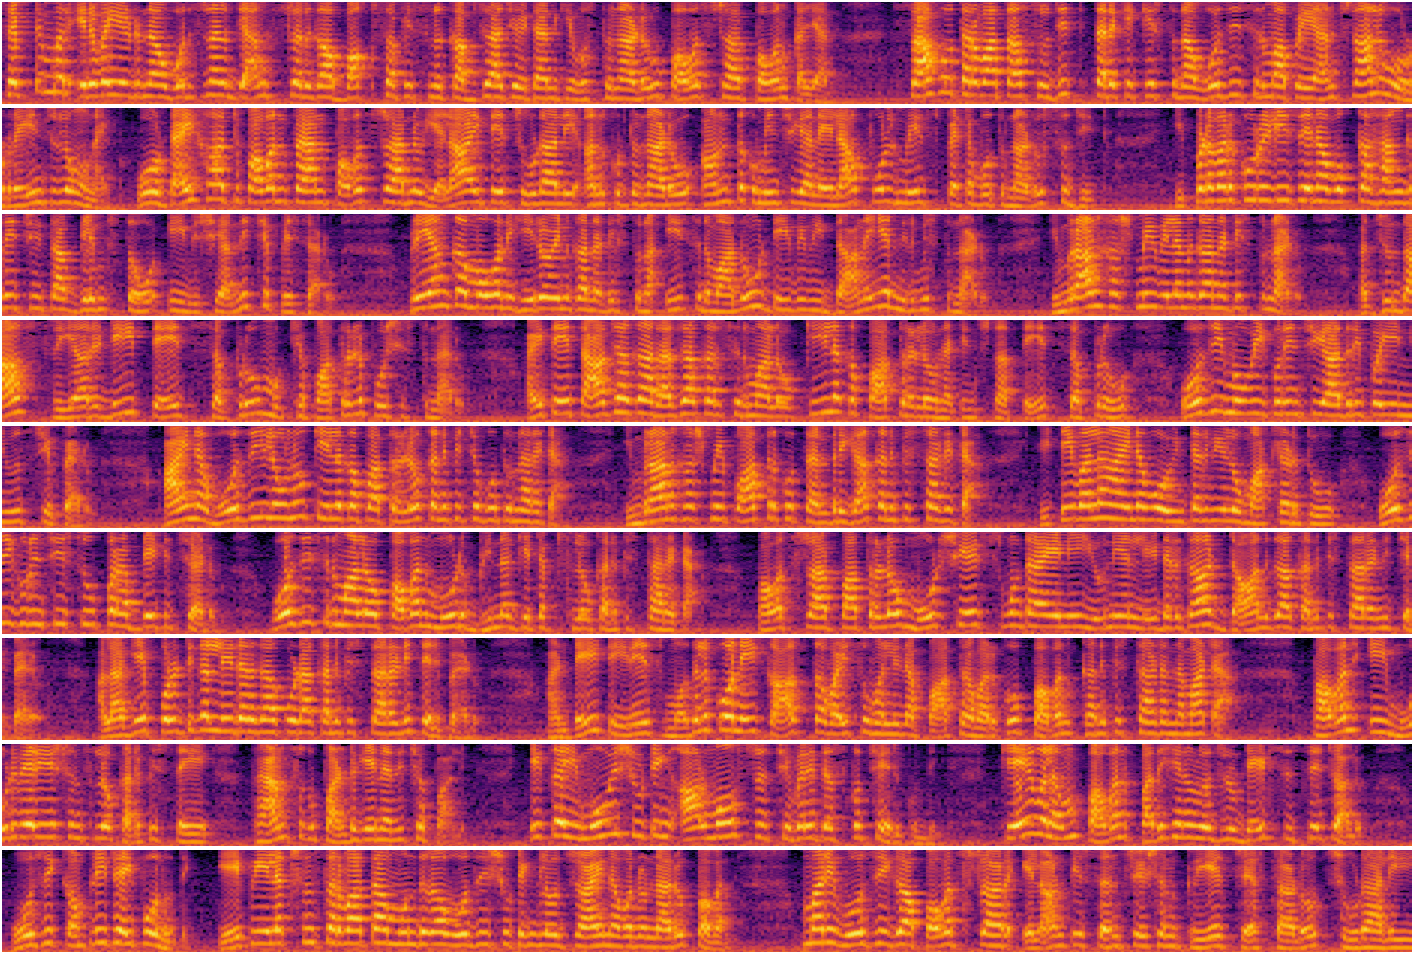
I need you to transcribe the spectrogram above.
September ఇరవై ఏడున original గ్యాంగ్స్టర్గా బాక్సాఫీస్ను కబ్జా చేయడానికి వస్తున్నాడు పవర్ స్టార్ పవన్ కళ్యాణ్. సాహో తర్వాత సుజిత్ తెరకెక్కిస్తున్న ఓజీ సినిమాపై అంచనాలు ఓ రేంజ్లో ఉన్నాయి. ఓ డైహార్ట్ పవన్ ఫ్యాన్ పవర్ స్టార్ను ఎలా అయితే చూడాలి అనుకుంటున్నాడో అంతకు మించి అనేలా ఫుల్ మీల్స్ పెట్టబోతున్నాడు సుజిత్. ఇప్పటి వరకు రిలీజ్ అయిన ఒక్క హంగ్రీ చీతా గ్లింప్స్తో ఈ విషయాన్ని చెప్పేశారు. ప్రియాంక మోహన్ హీరోయిన్గా నటిస్తున్న ఈ సినిమాను డివివి దానయ్య నిర్మిస్తున్నాడు. ఇమ్రాన్ హష్మీ విలన్గా నటిస్తున్నాడు. అర్జున్ దాస్ శ్రీయారెడ్డి తేజ్ సప్రు ముఖ్య పాత్రలు పోషిస్తున్నారు. అయితే తాజాగా రజాకర్ సినిమాలో కీలక పాత్రలో నటించిన తేజ్ సప్రు ఓజీ మూవీ గురించి అదిరిపోయి న్యూస్ చెప్పాడు. ఆయన ఓజీలోనూ కీలక పాత్రలో కనిపించబోతున్నారట. ఇమ్రాన్ హష్మీ పాత్రకు తండ్రిగా కనిపిస్తాడట. ఇటీవల ఆయన ఓ ఇంటర్వ్యూలో మాట్లాడుతూ ఓజీ గురించి సూపర్ అప్డేట్ ఇచ్చాడు. ఓజీ సినిమాలో పవన్ మూడు భిన్న గెటప్స్లో కనిపిస్తారట. పవర్ స్టార్ పాత్రలో మూడు షేడ్స్ ఉంటాయని యూనియన్ లీడర్గా డాన్గా కనిపిస్తారని చెప్పారు. అలాగే పొలిటికల్ లీడర్గా కూడా కనిపిస్తారని తెలిపాడు. అంటే టీనేజ్ మొదలుకొని కాస్త వయసు మళ్ళిన పాత్ర వరకు పవన్ కనిపిస్తాడన్నమాట. పవన్ ఈ మూడు వేరియేషన్స్లో కనిపిస్తే ఫ్యాన్స్కు పండుగేనని చెప్పాలి. ఇక ఈ మూవీ షూటింగ్ ఆల్మోస్ట్ చివరి దశకు చేరుకుంది. కేవలం పవన్ పదిహేను రోజులు డేట్స్ ఇస్తే చాలు. ఓజీ కంప్లీట్ అయిపోనుంది. ఏపీ ఎలక్షన్స్ తర్వాత ముందుగా ఓజీ షూటింగ్లో జాయిన్ అవ్వనున్నారు పవన్. మరి ఓజీగా పవర్ స్టార్ ఎలాంటి సెన్సేషన్ క్రియేట్ చేస్తాడో చూడాలి.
